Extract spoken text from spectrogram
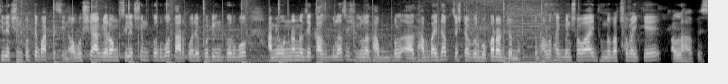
সিলেকশন করতে পারতেছি না। অবশ্যই আগে রং সিলেকশন করব, তারপরে পুটিং করব, আমি অন্যান্য যে কাজগুলো আছে, সেগুলো ধাপ ধাপ বাই ধাপ চেষ্টা করব করার জন্য। তো ভালো থাকবেন সবাই, ধন্যবাদ সবাইকে, আল্লাহ হাফিজ।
